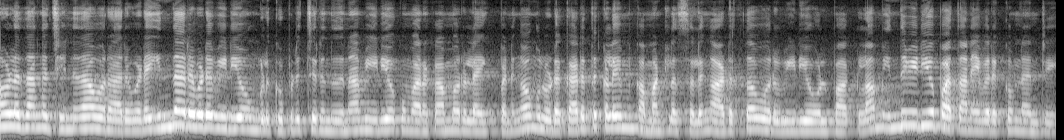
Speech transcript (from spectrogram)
அவ்வளோதாங்க சின்னதாக ஒரு அறுவடை. இந்த அறுவடை வீடியோ உங்களுக்கு பிடிச்சிருந்ததுன்னா வீடியோக்கு மறக்காமல் ஒரு லைக் பண்ணுங்கள் உங்களோட கருத்துக்களையும் கமெண்ட்டில் சொல்லுங்கள் அடுத்த ஒரு வீடியோவில் பார்க்கலாம். இந்த வீடியோ பார்த்த அனைவருக்கும் நன்றி.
